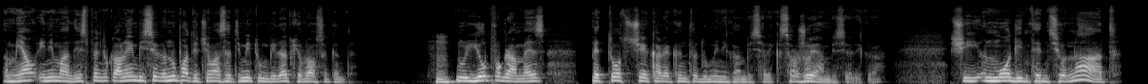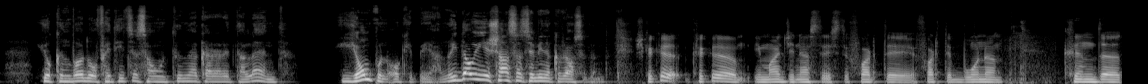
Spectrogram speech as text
Îmi iau inima în dis pentru că la noi în biserică nu poate cineva să trimit un bilet că eu vreau să cânt. Hmm. Nu, eu programez pe toți cei care cântă duminica în biserică sau joia în biserică. Și în mod intenționat, eu când văd o fetiță sau un tânăr care are talent, eu îmi pun ochii pe ea. Nu-i dau ei șansa să vină că vreau să cânt. Și cred că, cred că imaginea asta este foarte, foarte bună când uh,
